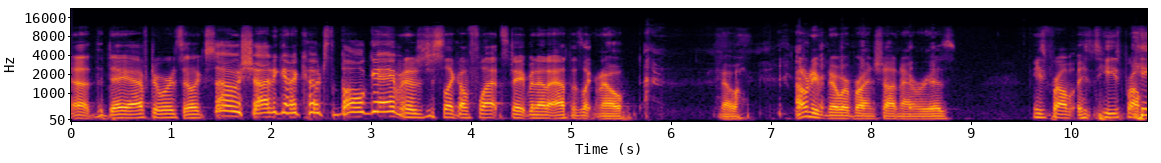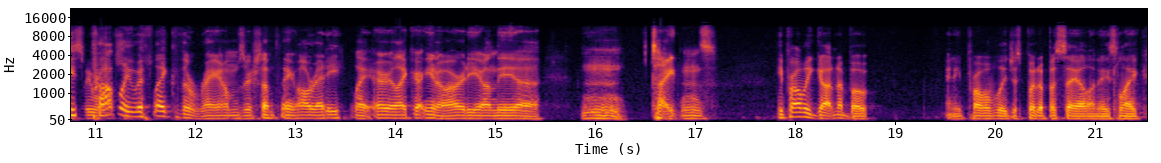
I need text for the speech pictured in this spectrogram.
uh, the day afterwards, they're like, "So, Schotty gonna coach the bowl game?" And it was just like a flat statement out of Athens, like, "No, no, I don't even know where Brian Schottenheimer is. He's probably he's probably He's probably watching- with like the Rams or something already, like or like you know already on the uh, mm, Titans. he probably got in a boat and he probably just put up a sail and he's like,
